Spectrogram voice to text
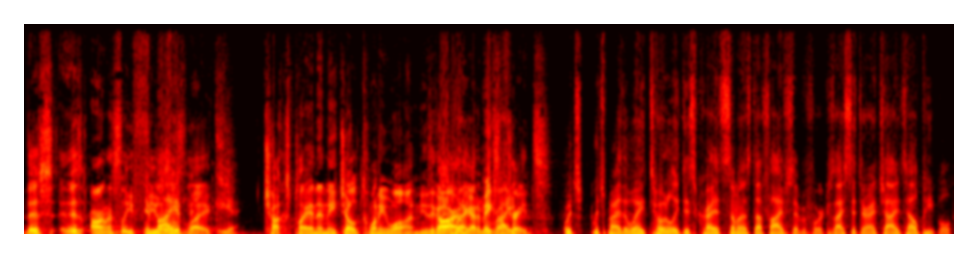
This this honestly feels opi- like yeah. Chuck's playing NHL 21. He's like, all right, I got to make some trades. Which, which, by the way, totally discredits some of the stuff I've said before. Because I sit there and I try to tell people,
